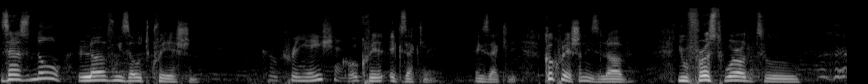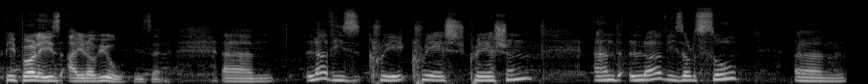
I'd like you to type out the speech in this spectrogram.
there's no love without creation Co-creation. Co-crea- exactly, exactly. Co-creation is love. Your first word to people is "I love you." Uh, um, love is crea- crea- creation, and love is also. Um,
